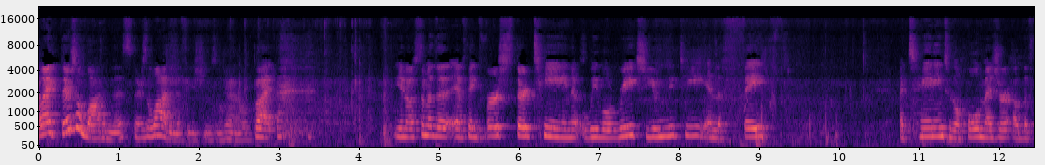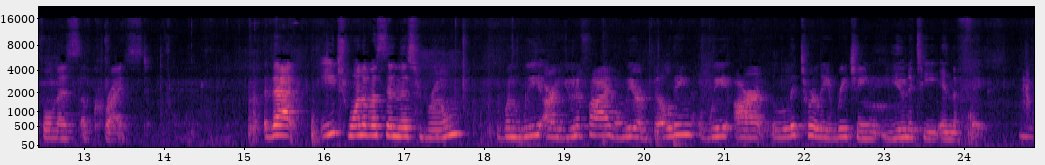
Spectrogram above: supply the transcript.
like. There's a lot in this. There's a lot in Ephesians in general, but you know, some of the. I think verse thirteen, we will reach unity in the faith, attaining to the whole measure of the fullness of Christ. That each one of us in this room, when we are unified, when we are building, we are literally reaching unity in the faith. Mm.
